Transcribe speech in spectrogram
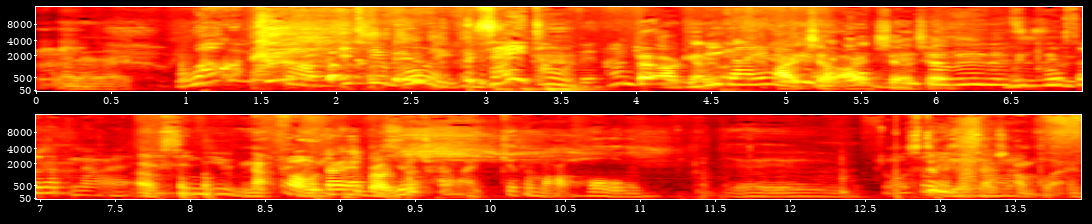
Right, right, right. Welcome back, guys. It's your boy Zaytoven. I'm just Okay. Mikael. All right, chill. All right, chill, chill. We posted up now at oh. SNU. Nah, bro, Third you, bro, you're trying to like give them a whole Yeah, yeah, yeah. What's studio up? session. I'm playing.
